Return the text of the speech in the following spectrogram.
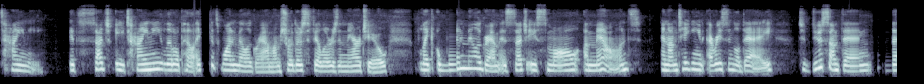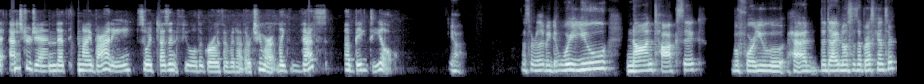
tiny. It's such a tiny little pill. I think it's one milligram. I'm sure there's fillers in there too. Like a one milligram is such a small amount, and I'm taking it every single day to do something the estrogen that's in my body so it doesn't fuel the growth of another tumor. Like that's a big deal. Yeah. That's a really big deal. Were you non toxic before you had the diagnosis of breast cancer?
